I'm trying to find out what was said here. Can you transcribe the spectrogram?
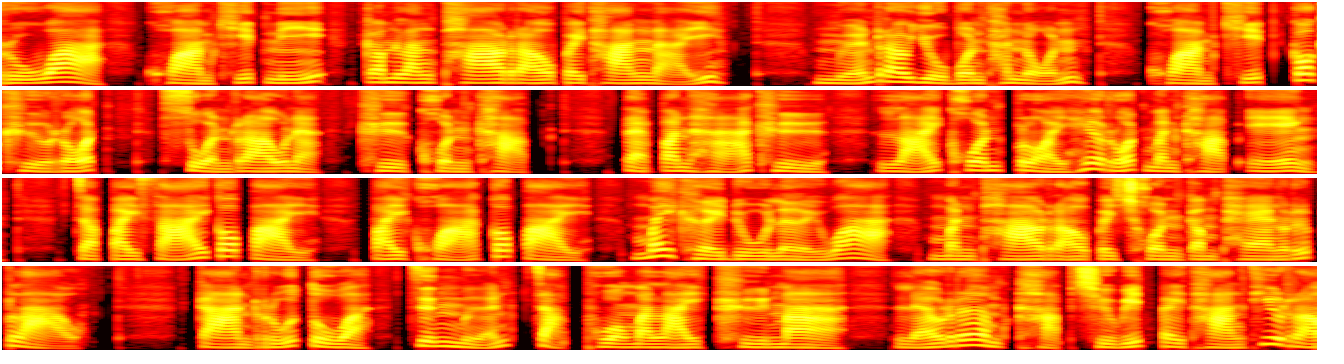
รู้ว่าความคิดนี้กำลังพาเราไปทางไหน เหมือนเราอยู่บนถนน ความคิดก็คือรถ ส่วนเราน่ะคือคนขับ แต่ปัญหาคือหลายคนปล่อยให้รถมันขับเอง จะไปซ้ายก็ไป ไปขวาก็ไป ไม่เคยดูเลยว่ามันพาเราไปชนกำแพงหรือเปล่า การรู้ตัวจึงเหมือนจับพวงมาลัยคืนมา แล้วเริ่มขับชีวิตไปทางที่เรา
